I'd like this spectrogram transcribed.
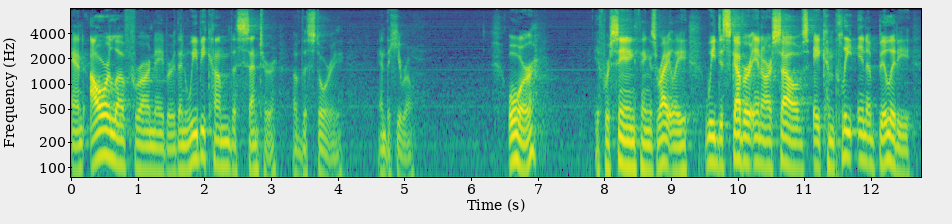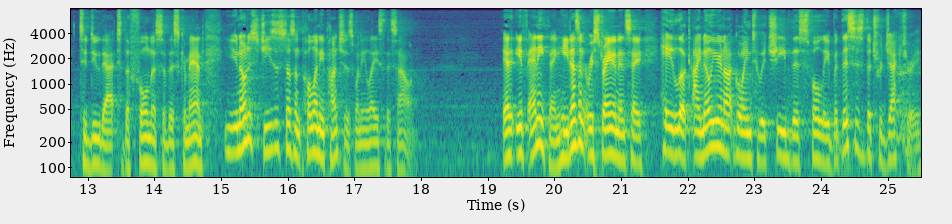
and our love for our neighbor, then we become the center of the story and the hero. Or, if we're seeing things rightly, we discover in ourselves a complete inability to do that to the fullness of this command. You notice Jesus doesn't pull any punches when he lays this out. If anything, he doesn't restrain it and say, hey, look, I know you're not going to achieve this fully, but this is the trajectory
